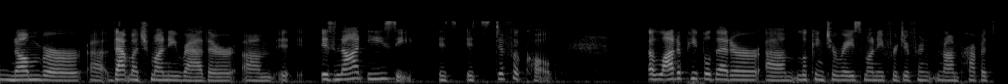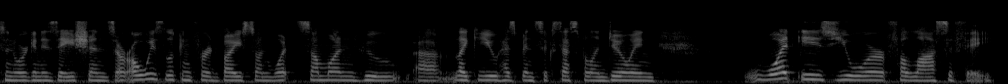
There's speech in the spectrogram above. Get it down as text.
number, uh, that much money rather, um, it, is not easy. It's it's difficult. A lot of people that are um, looking to raise money for different nonprofits and organizations are always looking for advice on what someone who, uh, like you, has been successful in doing what is your philosophy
